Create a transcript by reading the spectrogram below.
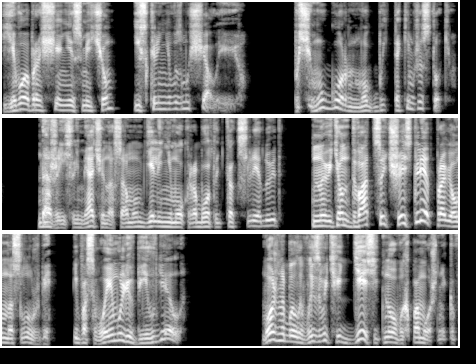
Его обращение с мечом искренне возмущало ее. Почему Горн мог быть таким жестоким? Даже если мяч и на самом деле не мог работать как следует, но ведь он двадцать шесть лет провел на службе и по-своему любил дело. Можно было вызвать хоть десять новых помощников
